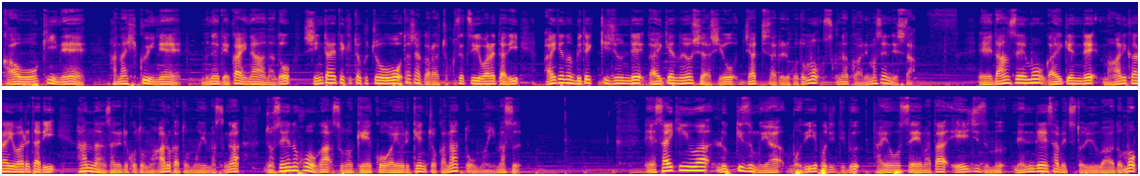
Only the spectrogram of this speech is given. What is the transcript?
顔大きいね鼻低いね胸でかいななど身体的特徴を他者から直接言われたり相手の美的基準で外見の良し悪しをジャッジされることも少なくありませんでした。えー、男性も外見で周りから言われたり判断されることもあるかと思いますが女性の方がその傾向がより顕著かなと思います。最近はルッキズムやボディポジティブ、多様性、またエイジズム、年齢差別というワードも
